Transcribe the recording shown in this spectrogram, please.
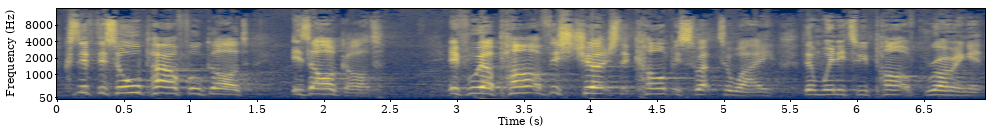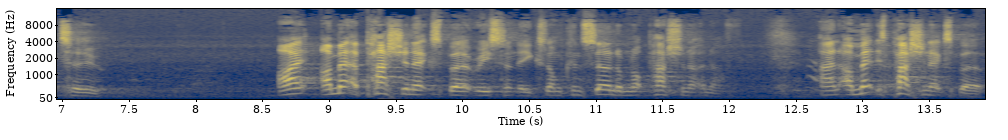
Because if this all powerful God is our God. If we are part of this church that can't be swept away, then we need to be part of growing it too. I, I met a passion expert recently because I'm concerned I'm not passionate enough. And I met this passion expert.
